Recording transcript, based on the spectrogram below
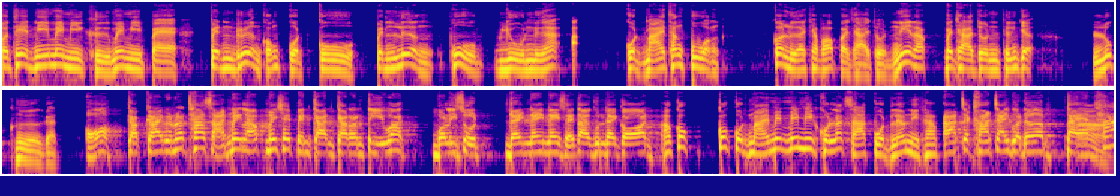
ประเทศนี้ไม่มีคือไม่มีแปรเป็นเรื่องของกฎกู เป็นเรื่องผู้อยู่เหนือกฎหมายทั้งปวง ก็เหลือเฉพาะประชาชน นี่แหละประชาชนถึงจะลุกฮือกัน อ๋อกลับกลายเป็นว่าถ้าศาลไม่รับ ไม่ใช่เป็นการการันตีว่าบริสุทธิ์ในในในสายตาคุณไทยกรเอาก็ก็กฎหมายไม่ไม่มีคนรักษากฎแล้วนี่ครับ อาจจะคาใจกว่าเดิม แต่อ่า ถ้า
